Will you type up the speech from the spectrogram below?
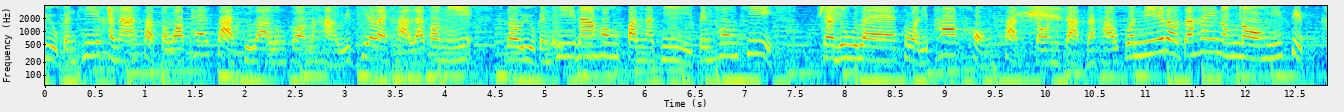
อยู่กันที่คณะสัตวแพทยศาสตร์จุฬาลงกรณ์มหาวิทยาลัยค่ะ และตอนนี้เราอยู่กันที่หน้าห้องปันนาที เป็นห้องที่จะดูแลสวัสดิภาพของสัตว์จรจัดนะคะ วันนี้เราจะให้น้องๆนิสิตค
